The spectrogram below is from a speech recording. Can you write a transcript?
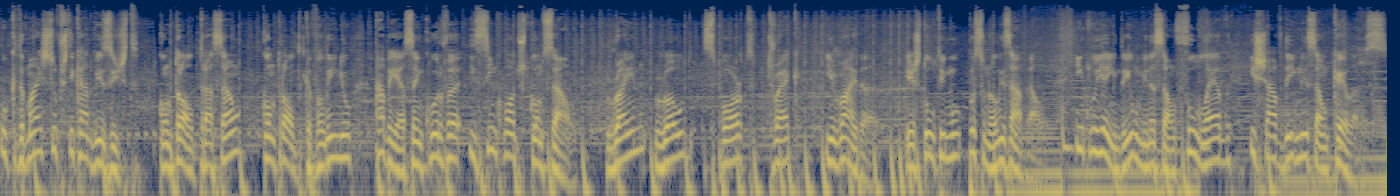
o que de mais sofisticado existe: controle de tração, controle de cavalinho, ABS em curva e 5 modos de condução. Rain, Road, Sport, Track e Rider. Este último personalizável. Inclui ainda iluminação full LED e chave de ignição keyless.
